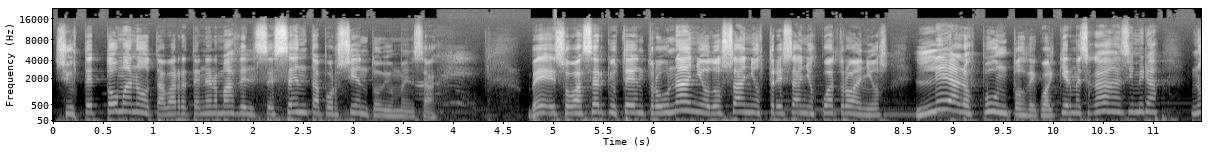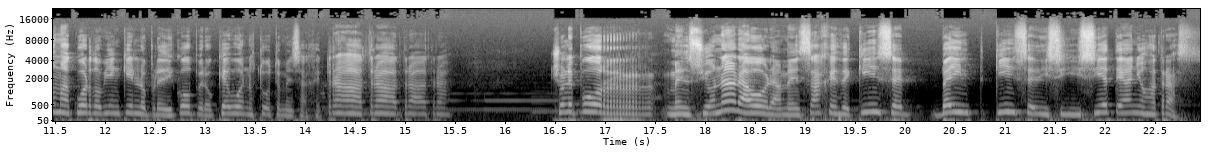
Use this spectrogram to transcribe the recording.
Si usted toma nota va a retener más del 60% de un mensaje. ¿Ve? Eso va a hacer que usted dentro de un año, dos años, tres años, cuatro años, lea los puntos de cualquier mensaje. Ah, sí, mira, no me acuerdo bien quién lo predicó, pero qué bueno estuvo este mensaje. Tra, tra, tra, tra. Yo le puedo mencionar ahora mensajes de 15, 20, 15, 17 años atrás.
